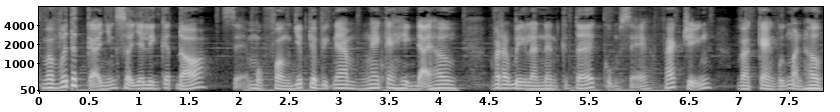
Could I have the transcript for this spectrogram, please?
Và với tất cả những sợi dây liên kết đó sẽ một phần giúp cho Việt Nam ngày càng hiện đại hơn và đặc biệt là nền kinh tế cũng sẽ phát triển và càng vững mạnh hơn.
